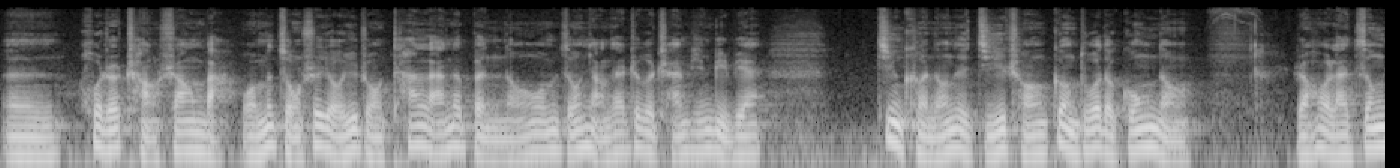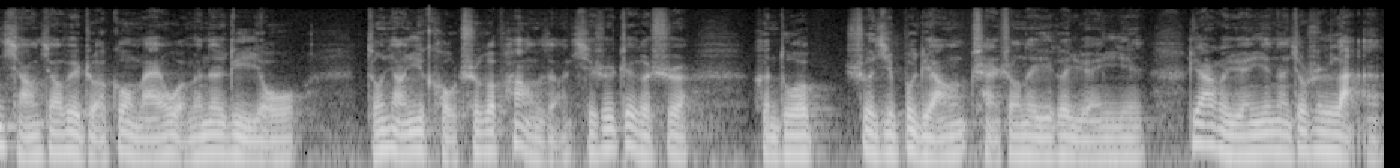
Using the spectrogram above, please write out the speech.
嗯，或者厂商吧。我们总是有一种贪婪的本能，我们总想在这个产品里边尽可能的集成更多的功能，然后来增强消费者购买我们的理由，总想一口吃个胖子。其实这个是。很多设计不良产生的一个原因。第二个原因呢，就是懒。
